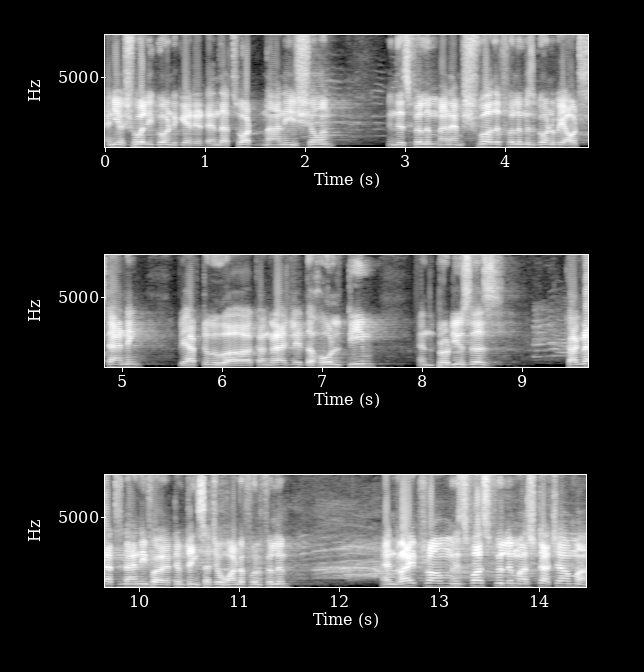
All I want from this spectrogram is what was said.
And you're surely going to get it. And that's what Nani is shown in this film. And I'm sure the film is going to be outstanding. We have to uh, congratulate the whole team and the producers. Congrats, Nani, for attempting such a wonderful film. And right from his first film, Ashtachama,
